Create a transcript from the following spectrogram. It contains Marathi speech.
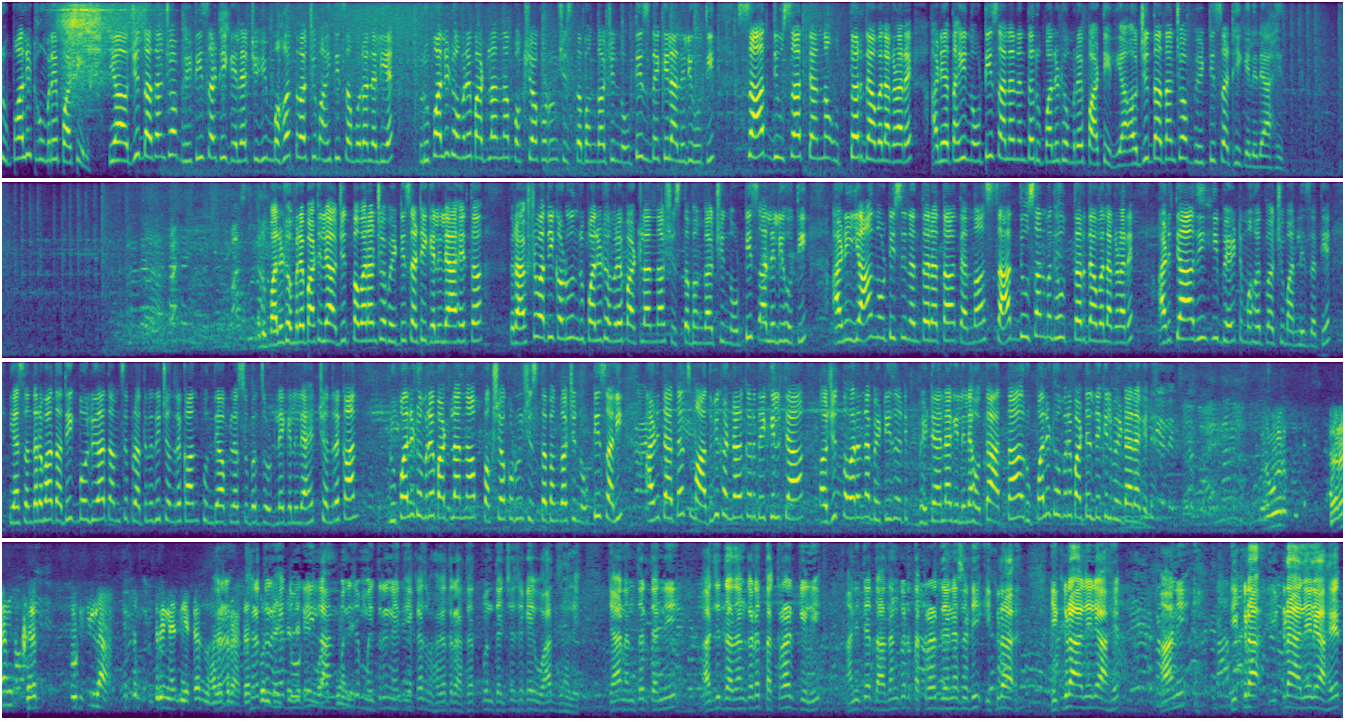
रुपाली ठोंबरे पाटील या अजितदादांच्या भेटीसाठी गेल्याची ही महत्वाची माहिती समोर आलेली आहे. रुपाली ठोंबरे पाटलांना पक्षाकडून शिस्तभंगाची नोटीस देखील आलेली होती. सात दिवसात त्यांना उत्तर द्यावं लागणार आहे. आणि आता ही नोटीस आल्यानंतर रुपाली ठोंबरे पाटील या अजितदादांच्या भेटीसाठी गेलेले आहेत. रुपाली ठोंबरे पाटील या अजित पवारांच्या भेटीसाठी गेलेले आहेत. राष्ट्रवादीकडून रुपाली ठोंबरे पाटलांना शिस्तभंगाची नोटीस आलेली होती आणि या नोटिसीनंतर आता त्यांना सात दिवसांमध्ये उत्तर द्यावं लागणार आहे आणि त्याआधी ही भेट महत्वाची मानली जाते या संदर्भात अधिक बोलूयात. आमचे प्रतिनिधी चंद्रकांत फुंदे आपल्यासोबत जोडले गेलेले आहेत. चंद्रकांत रुपाली ठोंबरे पाटलांना पक्षाकडून शिस्तभंगाची नोटीस आली आणि त्यातच माधवी खंडाळकर देखील त्या अजित पवारांना भेटीसाठी भेटायला गेलेल्या होत्या. आता रुपाली ठोंबरे पाटील देखील भेटायला गेले बरोबर. कारण खरं एकाच भागात राहतात खरं तर ह्या दोघी लहानपणीच्या मैत्रीण आहेत एकाच भागात राहतात पण त्यांचे जे काही वाद झाले. त्यानंतर त्यांनी अजितदादांकडे तक्रार केली आणि त्या दादांकडे तक्रार देण्यासाठी इकडं इकडं आलेले आहेत आणि इकडं इकडं आलेले आहेत.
